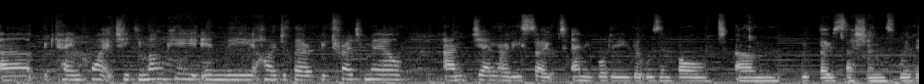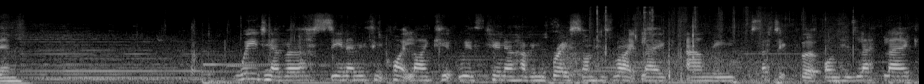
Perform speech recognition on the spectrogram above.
uh, became quite a cheeky monkey in the hydrotherapy treadmill and generally soaked anybody that was involved um, with those sessions with him. We'd never seen anything quite like it with Kuno having the brace on his right leg and the prosthetic foot on his left leg.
